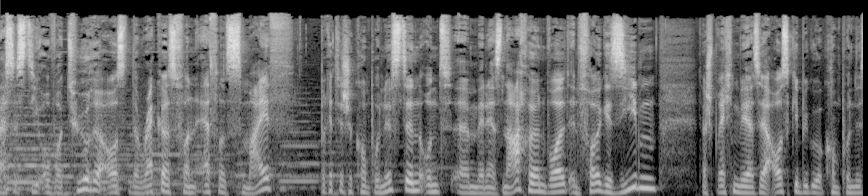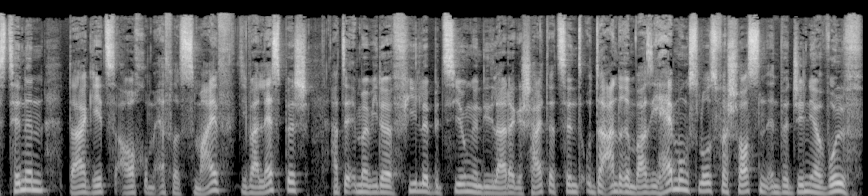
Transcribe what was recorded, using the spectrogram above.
Das ist die Ouvertüre aus The Wreckers von Ethel Smythe, britische Komponistin. Und ähm, wenn ihr es nachhören wollt, in Folge 7, da sprechen wir sehr ausgiebig über Komponistinnen. Da geht es auch um Ethel Smythe. Die war lesbisch, hatte immer wieder viele Beziehungen, die leider gescheitert sind. Unter anderem war sie hemmungslos verschossen in Virginia Woolf.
